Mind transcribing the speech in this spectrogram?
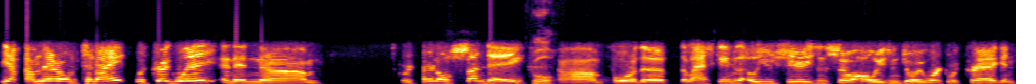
Yep, I'm there on tonight with Craig Way, and then um, return on Sunday cool. um, for the the last game of the OU series. And so, I always enjoy working with Craig and,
